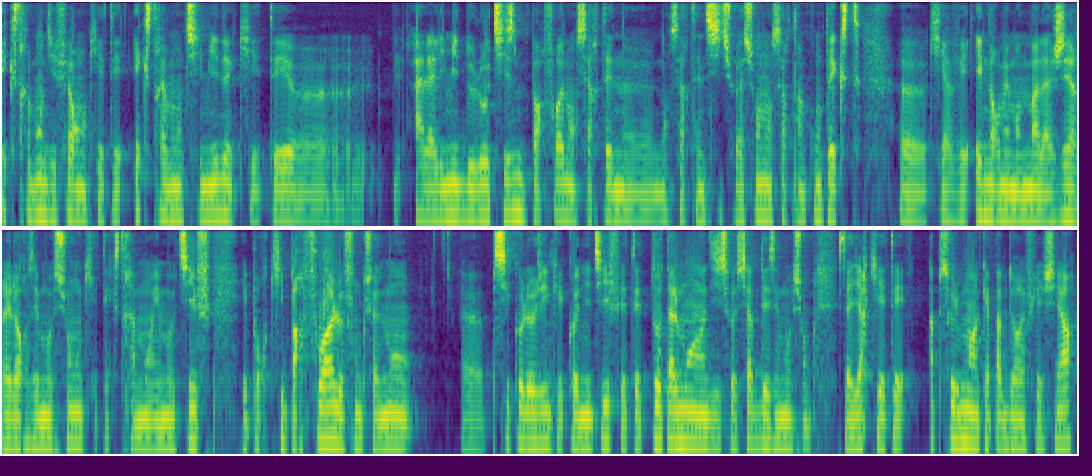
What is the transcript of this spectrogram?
extrêmement différent, qui était extrêmement timide, qui était euh, à la limite de l'autisme parfois dans certaines euh, dans certaines situations, dans certains contextes, qui avaient énormément de mal à gérer leurs émotions, qui étaient extrêmement émotifs et pour qui parfois le fonctionnement euh, psychologique et cognitif était totalement indissociable des émotions. C'est-à-dire qu'il était absolument incapable de réfléchir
